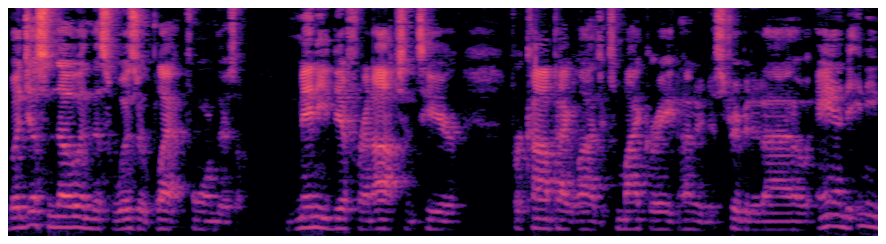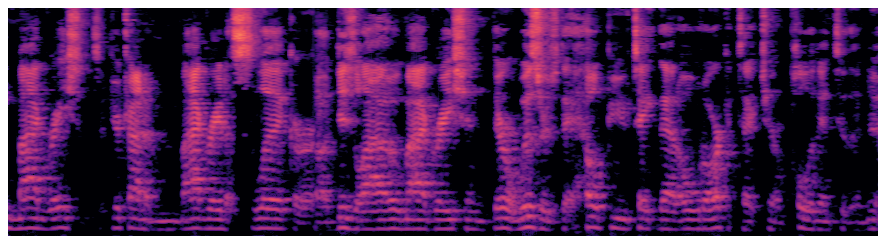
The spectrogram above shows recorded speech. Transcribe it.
But just know in this wizard platform, there's a, many different options here for CompactLogix Micro 800 distributed IO and any migrations. If you're trying to migrate a SLC or a digital IO migration, there are wizards that help you take that old architecture and pull it into the new.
